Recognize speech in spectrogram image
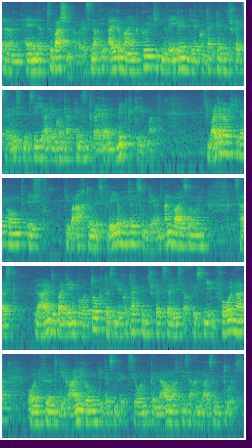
ähm, Hände zu waschen. Aber das sind auch die allgemein gültigen Regeln, die der Kontaktlinsenspezialist mit Sicherheit den Kontaktlinsenträgern mitgegeben hat. Ein weiterer wichtiger Punkt ist die Beachtung des Pflegemittels und deren Anweisungen. Das heißt, bleiben Sie bei dem Produkt, das Ihr Kontaktlinsenspezialist auch für Sie empfohlen hat und führen Sie die Reinigung, die Desinfektion genau nach dieser Anweisung durch.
